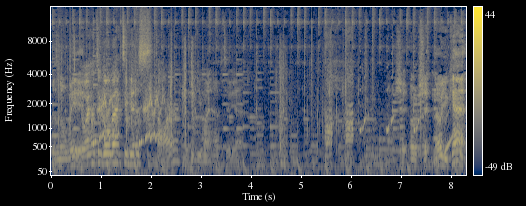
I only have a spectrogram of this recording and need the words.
There's no way. do I have to go back to get a star? I think you might have to, yeah. Oh shit, oh shit, no you can't!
